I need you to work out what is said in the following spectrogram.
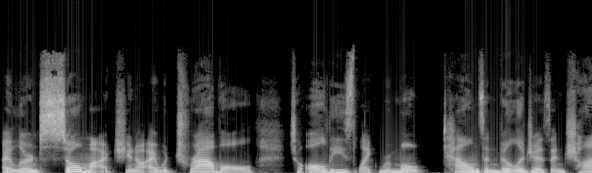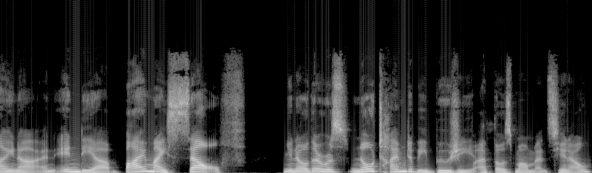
I learned so much. You know, I would travel to all these like remote towns and villages in China and India by myself. You know, there was no time to be bougie at those moments, you know?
